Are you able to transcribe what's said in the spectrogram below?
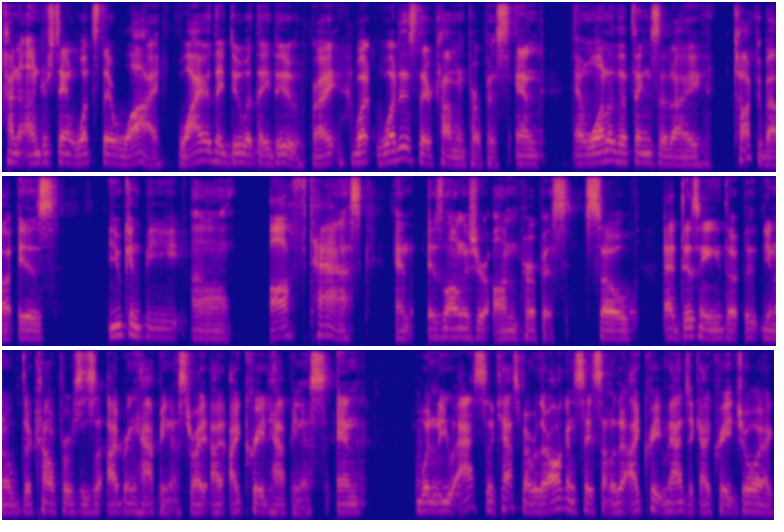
kind of understand what's their why. Why are they do what they do, right? What what is their common purpose? And and one of the things that I talk about is you can be uh, off task and as long as you're on purpose. So at Disney, the you know their common purpose is I bring happiness, right? I, I create happiness, and when you ask the cast member, they're all going to say something I create magic, I create joy.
